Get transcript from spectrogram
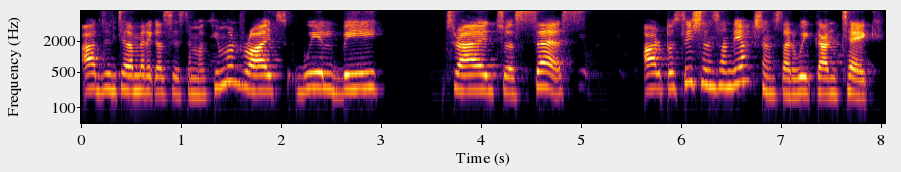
at the Inter-American System of Human Rights will be trying to assess our positions and the actions that we can take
